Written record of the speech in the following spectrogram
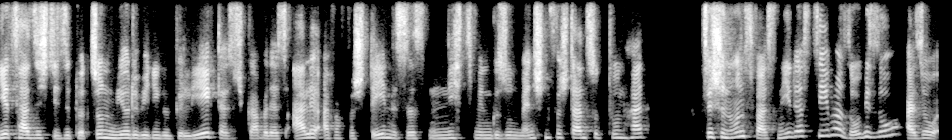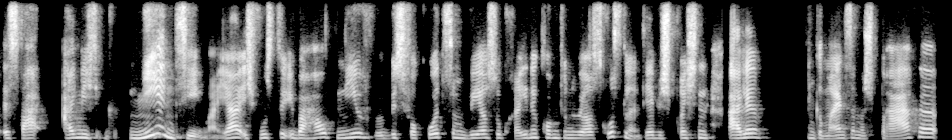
Jetzt hat sich die Situation mehr oder weniger gelegt. Also ich glaube, dass alle einfach verstehen, dass es nichts mit einem gesunden Menschenverstand zu tun hat. Zwischen uns war es nie das Thema, sowieso. Also es war eigentlich nie ein Thema. Ja, ich wusste überhaupt nie bis vor kurzem, wer aus Ukraine kommt und wer aus Russland. Ja, wir sprechen alle gemeinsame Sprache.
